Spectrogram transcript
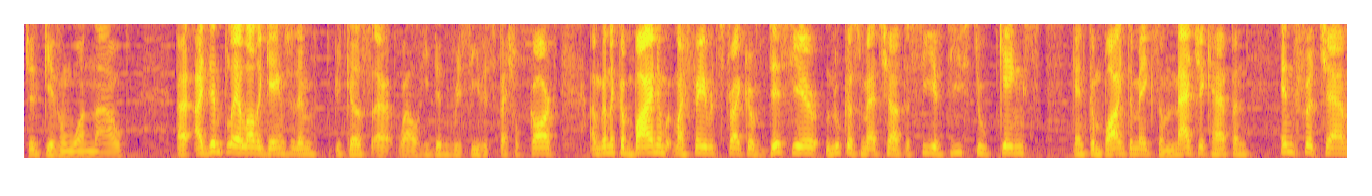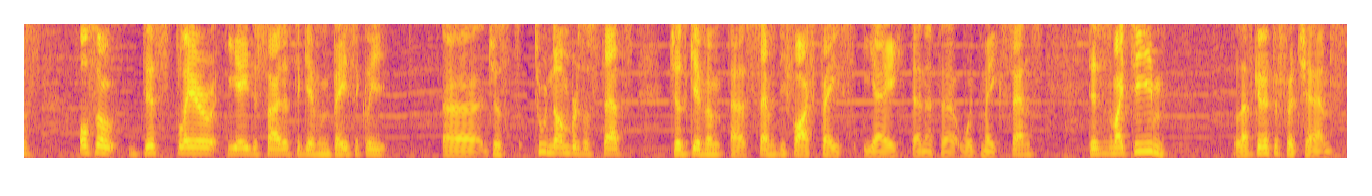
Just give him one now. Uh, I didn't play a lot of games with him because, uh, well, he didn't receive a special card. I'm gonna combine him with my favorite striker of this year, Lukas Nmecha, to see if these two kings can combine to make some magic happen in FUT Champs. Also, this player, EA decided to give him basically uh, just two numbers of stats. Just give him a 75 pace EA, then it uh, would make sense. This is my team. Let's get into FUT Champs.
